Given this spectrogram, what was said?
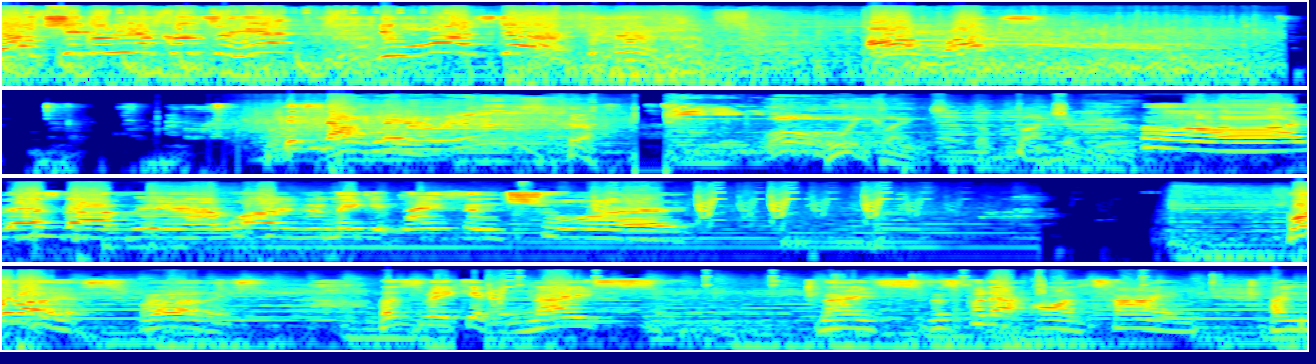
Now Chikorita comes for him! You monster! oh, what? This is not fair. Whoa, weaklings, the bunch of you. Oh, that's not fair. I wanted to make it nice and short. What about this? What about this? Let's make it a nice, nice. Let's put that on time. And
